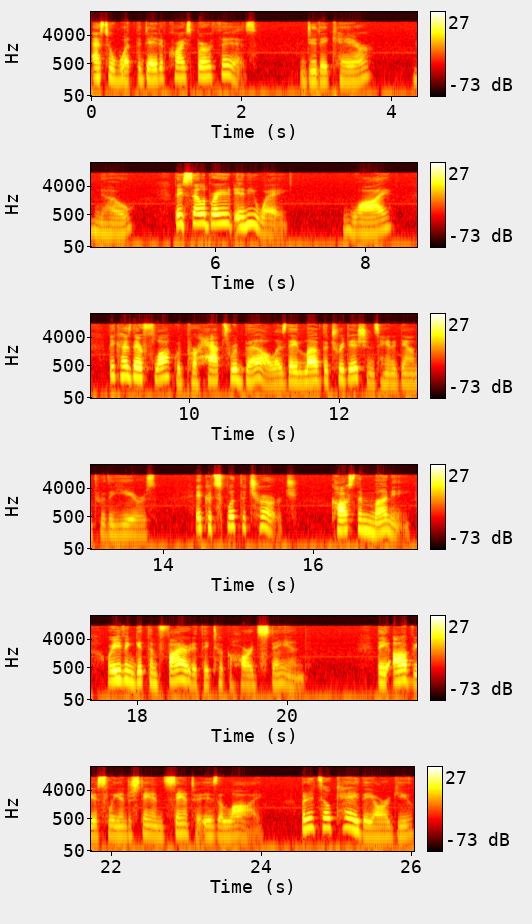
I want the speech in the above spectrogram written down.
as to what the date of Christ's birth is. Do they care? No. They celebrate it anyway. Why? because their flock would perhaps rebel as they loved the traditions handed down through the years. It could split the church, cost them money, or even get them fired if they took a hard stand. They obviously understand Santa is a lie, but it's okay, they argue.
